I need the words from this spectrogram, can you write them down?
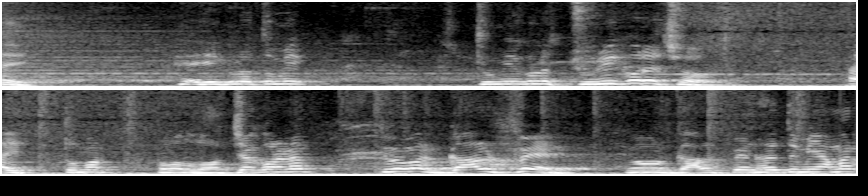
এই এইগুলো তুমি তুমি এগুলো চুরি করেছ? তাই তোমার তোমার লজ্জা করে না? তুমি আমার গার্লফ্রেন্ড তুমি আমার গার্লফ্রেন্ড হয়ে তুমি আমার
